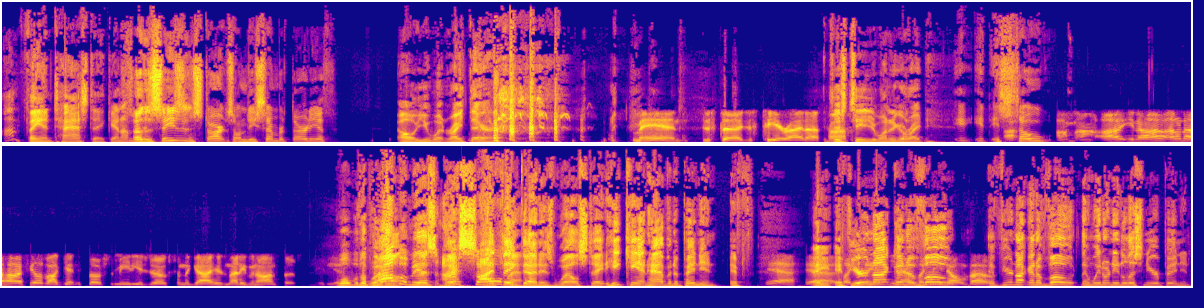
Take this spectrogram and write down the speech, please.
I'm fantastic. And I'm so the season starts on December 30th? Oh, you went right there. Man, just uh, just tee it right up. Huh? Just tee. You wanted to go right. It, it, it's so. I, I'm, I, you know, I, I don't know how I feel about getting social media jokes from the guy who's not even on social media. Well, the Well, problem is, that- I saw. I think that. that is well stated. He can't have an opinion. If yeah, yeah. hey, if like you're saying, not going know, to it's like vote, you vote. if you're not going to vote, then we don't need to listen to your opinion.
